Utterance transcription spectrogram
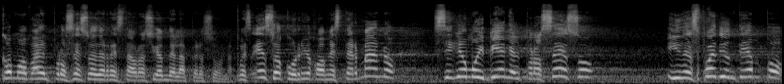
cómo va el proceso de restauración de la persona. Pues eso ocurrió con este hermano, siguió muy bien el proceso y después de un tiempo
